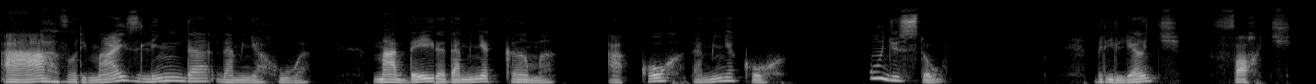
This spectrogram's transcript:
A árvore mais linda da minha rua madeira da minha cama, a cor da minha cor. Onde estou? Brilhante, forte.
